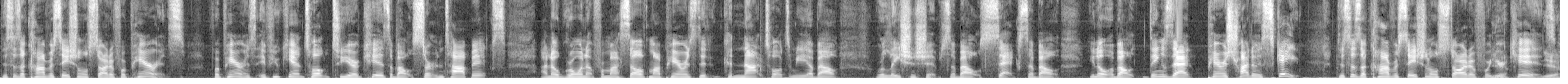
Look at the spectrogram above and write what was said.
this is a conversational starter for parents. For parents, if you can't talk to your kids about certain topics, I know growing up for myself, my parents did could not talk to me about relationships, about sex, about you know, about things that parents try to escape. This is a conversational starter for your kids. Yeah.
